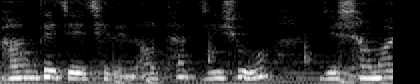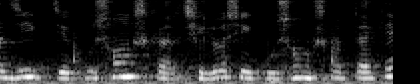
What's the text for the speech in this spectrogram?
ভাঙতে চেয়েছিলেন। অর্থাৎ যিশু যে সামাজিক যে কুসংস্কার ছিল, সেই কুসংস্কারটাকে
